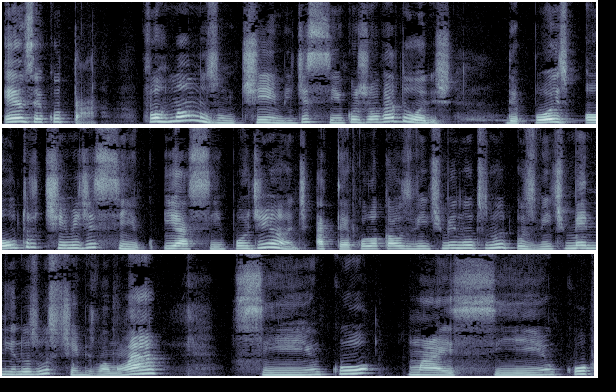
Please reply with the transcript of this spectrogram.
Executar. Formamos um time de cinco jogadores depois outro time de cinco e assim por diante, até colocar os 20 minutos, no, os 20 meninos nos times. Vamos lá? 5 mais 5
